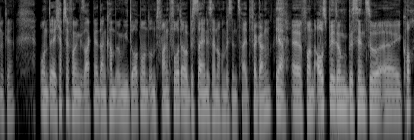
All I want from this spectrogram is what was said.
Okay. Und äh, ich habe es ja vorhin gesagt, ne, dann kam irgendwie Dortmund und Frankfurt, aber bis dahin ist ja noch ein bisschen Zeit vergangen. Ja. Äh, von Ausbildung bis hin zu äh, Koch.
